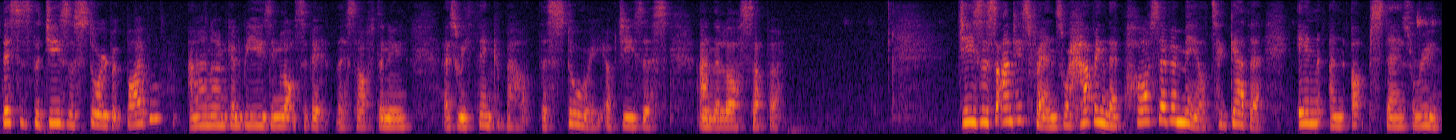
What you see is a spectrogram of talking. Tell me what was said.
This is the Jesus Storybook Bible, and I'm going to be using lots of it this afternoon as we think about the story of Jesus and the Last Supper. Jesus and his friends were having their Passover meal together in an upstairs room.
